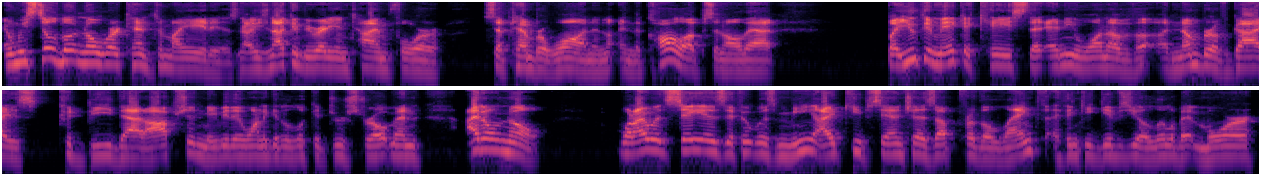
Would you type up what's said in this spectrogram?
And we still don't know where Kenta Maeda is. Now, he's not going to be ready in time for September 1 and, and the call ups and all that. But you can make a case that any one of a number of guys could be that option. Maybe they want to get a look at Drew Strotman. I don't know what I would say is if it was me, I'd keep Sanchez up for the length. I think he gives you a little bit more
